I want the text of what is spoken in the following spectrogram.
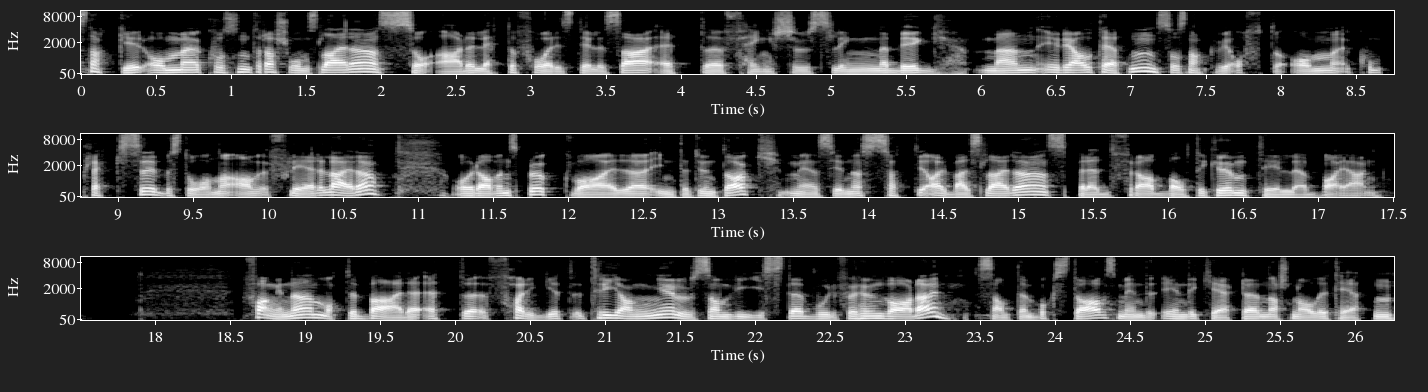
snakker om konsentrasjonsleire, så er det lett å forestille seg et fengselslignende bygg, men i realiteten så snakker vi ofte om komplekser bestående av flere leire, og Ravensbrück var intet unntak, med sine 70 arbeidsleire spredd fra Baltikum til Bayern. Fangene måtte bære et farget triangel som viste hvorfor hun var der, samt en bokstav som indikerte nasjonaliteten.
